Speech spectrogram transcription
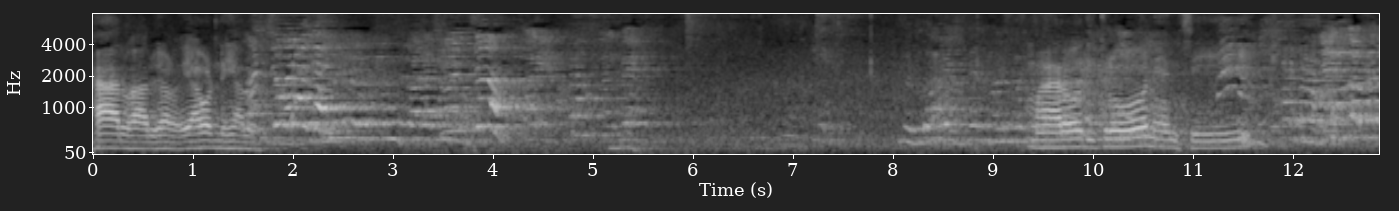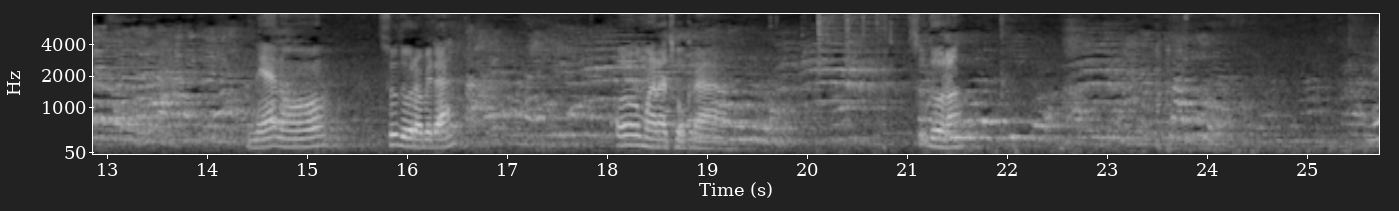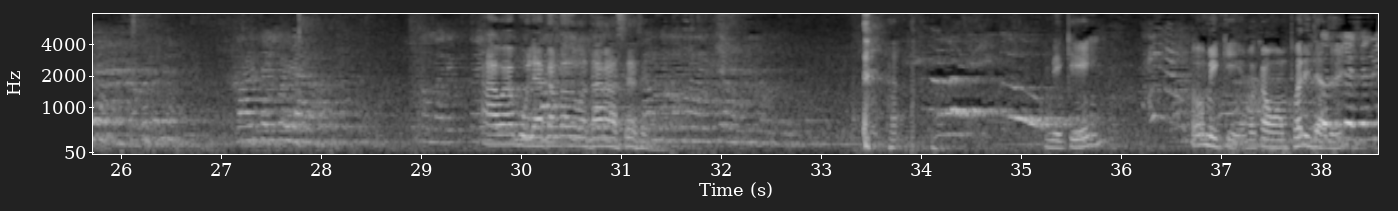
સારું સારું એ આવડ નહીં હાલો મારો દીકરો નેન્સી. નેનો, શું દોરો બેટા? ઓ, મારા છોકરા. શું દોરો? આવા બોલ્યા કરતા તો વધારે હશે છે. મિકી? ઓ, મિકી, બકા આમ ફરી જાજો.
